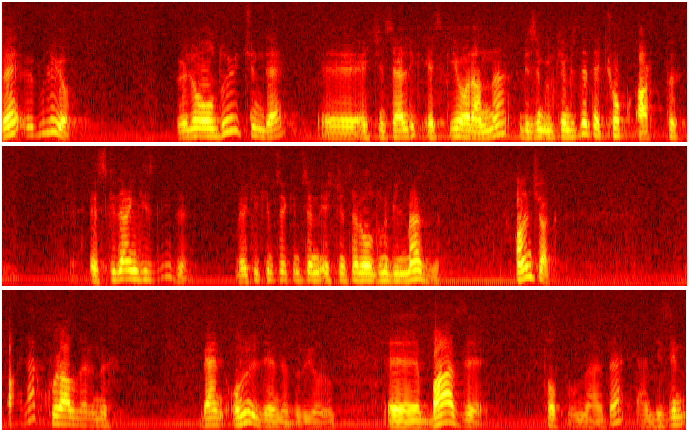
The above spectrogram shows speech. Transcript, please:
ve övülüyor. Böyle olduğu için de e, eşcinsellik eskiye oranla bizim ülkemizde de çok arttı. Eskiden gizliydi. Belki kimse kimsenin eşcinsel olduğunu bilmezdi. Ancak ahlak kurallarını ben onun üzerinde duruyorum. Ee, bazı toplumlarda yani bizim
